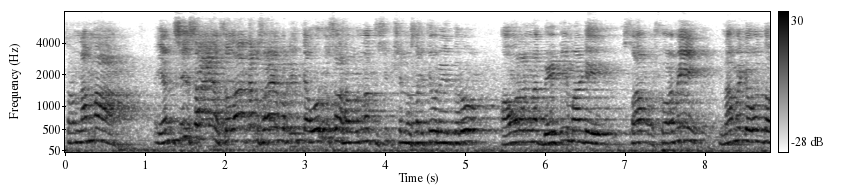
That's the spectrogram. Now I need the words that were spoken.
ಸ- ನಮ್ಮ ಎಂ ಸಿ ಸಾಹೇಬ್ ಸುಧಾಕರ್ ಸಾಹೇಬರ ರೀತಿ ಅವರು ಸಹ ಉನ್ನತ ಶಿಕ್ಷಣ ಸಚಿವರಿದ್ದರು ಅವರನ್ನು ಭೇಟಿ ಮಾಡಿ ಸ್ವಾಮಿ, ನಮಗೆ ಒಂದು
